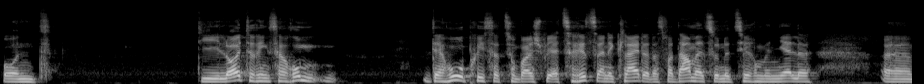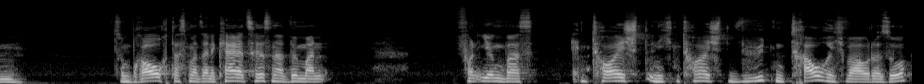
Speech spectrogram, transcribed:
Und die Leute ringsherum, der Hohepriester zum Beispiel, er zerriss seine Kleider. Das war damals so eine zeremonielle, ähm, ein Brauch, dass man seine Kleider zerrissen hat, wenn man von irgendwas enttäuscht, nicht enttäuscht, wütend, traurig war oder so,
